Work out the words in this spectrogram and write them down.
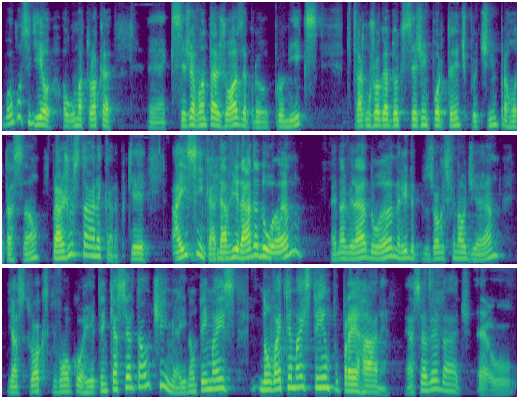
vão conseguir alguma troca é, que seja vantajosa para o Knicks, que traga um jogador que seja importante para o time, para a rotação, para ajustar, né, cara? Porque aí sim, cara, da virada do ano, aí na virada do ano, ali, dos jogos de final de ano, e as trocas que vão ocorrer, tem que acertar o time. Aí não tem mais, não vai ter mais tempo para errar, né? Essa é a verdade. É, o,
